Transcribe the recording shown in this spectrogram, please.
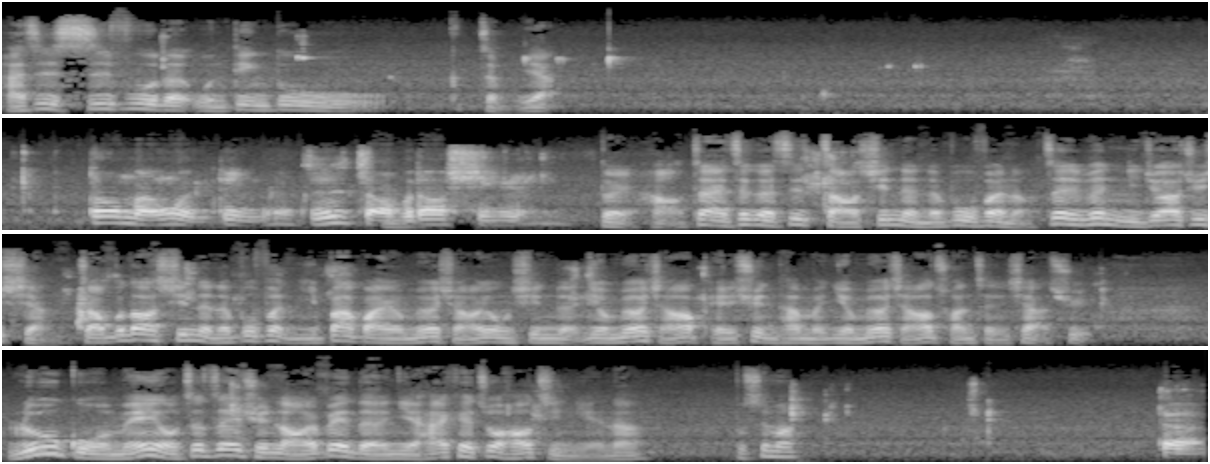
还是师傅的稳定度怎么样？都蛮稳定的，只是找不到新人。对，好，在这个是找新人的部分哦，这里面你就要去想，找不到新人的部分，你爸爸有没有想要用新人？有没有想要培训他们？有没有想要传承下去？如果没有，这这一群老一辈的人也还可以做好几年呢、不是吗？对，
